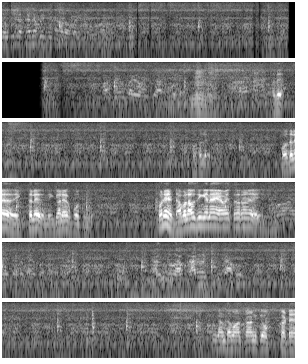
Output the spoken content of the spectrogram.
డబ్బులు ఎక్కడ పెట్టినాడు బయట పక్కన భయం అయితే అనుకోలే అదే పోతలేదు పోతలేదు అది ఎక్కలేదు మిగ్గలేకపోతుంది పోనీ డబల్ హౌసింగ్ అయినా ఏమవుతుందో ఇంకంత మాత్రానికి ఒక్కటే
